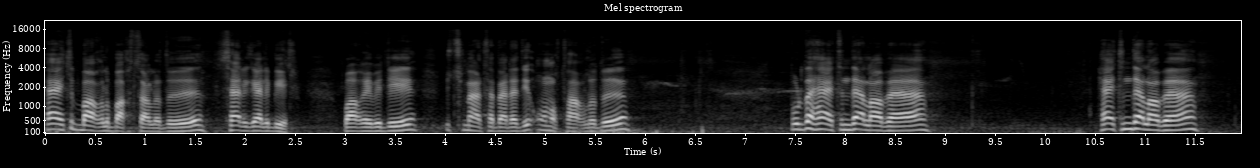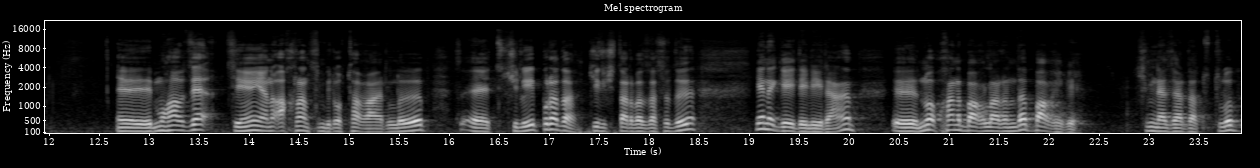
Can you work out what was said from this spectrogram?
Həyəti bağlı bağçalıdır, sərgəli bir bağ evidir. 3 mərtəbəlidir, 10 otaqlıdır. Burada həyətində əlavə həyətində əlavə e, mühafizə üçün, yəni axran üçün bir otaq ayrılıb, e, tikilib. Burada giriş darvazasıdır. Yenə qeyd eləyirəm, e, Novxanı bağlarında bağ evi kimi nəzərdə tutulub,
